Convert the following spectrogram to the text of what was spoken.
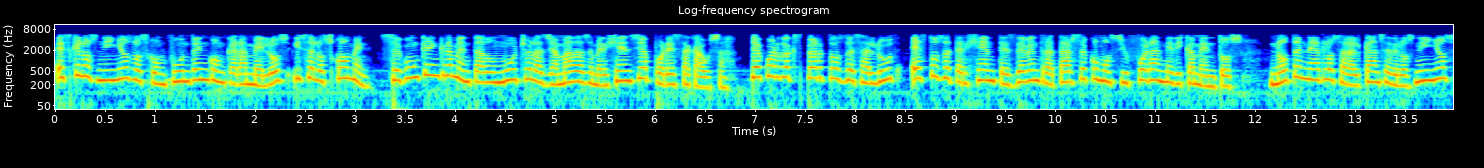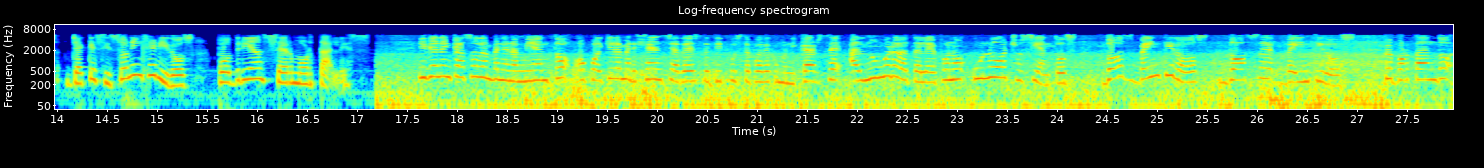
es que los niños los confunden con caramelos y se los comen, según que ha incrementado mucho las llamadas de emergencia por esta causa. De acuerdo a expertos de salud, estos detergentes deben tratarse como si fueran medicamentos, no tenerlos al alcance de los niños, ya que si son ingeridos podrían ser mortales. Y bien, en caso de envenenamiento o cualquier emergencia de este tipo, usted puede comunicarse al número de teléfono 1-800-222-1222. Reportando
